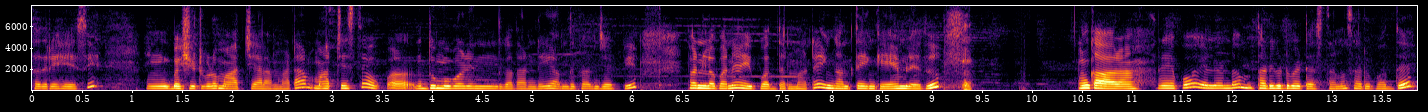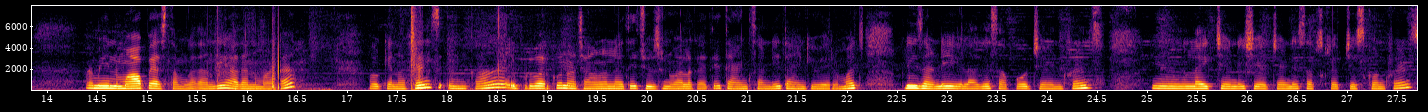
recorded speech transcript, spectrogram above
సదిరేసేసి బెడ్షీట్ కూడా మార్చేయాలన్నమాట. మార్చేస్తే ఒక దుమ్ము పడింది కదండి అందుకని చెప్పి పనిలో పని అయిపోద్ది అనమాట ఇంకంతే ఇంకేం లేదు. ఇంకా రేపు ఎల్లుండో తడిగుడ్డు పెట్టేస్తాను సరిపోద్ది. ఐ మీన్ మాపేస్తాం కదండి అదనమాట ఓకేనా ఫ్రెండ్స్? ఇంకా ఇప్పటి వరకు నా ఛానల్ అయితే చూసిన వాళ్ళకైతే థ్యాంక్స్ అండి. Thank you very much. Please అండి ఇలాగే సపోర్ట్ చేయండి ఫ్రెండ్స్. లైక్ చేయండి షేర్ చేయండి సబ్స్క్రైబ్ చేసుకోండి ఫ్రెండ్స్.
